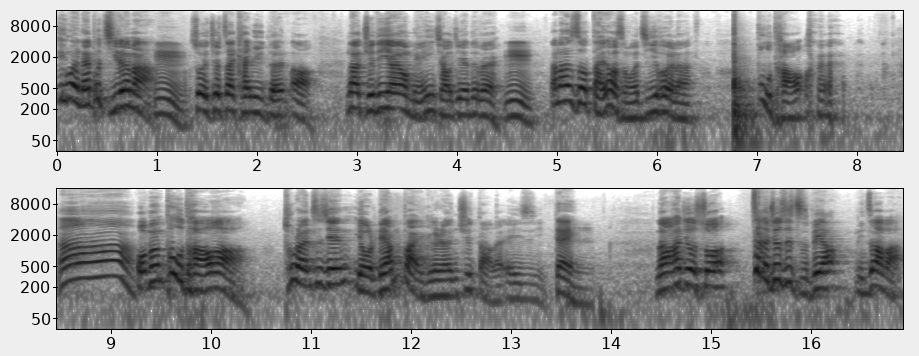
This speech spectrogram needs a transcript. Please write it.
因为来不及了嘛，嗯，所以就再开绿灯啊。那决定要用免疫桥接，对不对？嗯，那那时候逮到什么机会呢？不逃啊，我们不逃啊，突然之间有两百个人去打了 AZ，对，然后他就说这个就是指标，你知道吧？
